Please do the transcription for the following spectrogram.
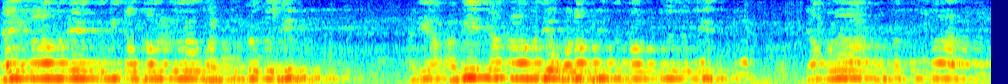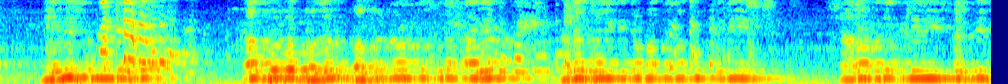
त्याही काळामध्ये त्यांनी काय चालू केलेलं पाटपुरचं लिफ्ट आणि आम्ही त्या काळामध्ये वडापुरीचं चालू केलेलं लिफ्ट त्यामुळं आमचा त्यांचा नेहमी संबंध भगन भगवंतांचं सुद्धा कार्य नगरपालिकेच्या माध्यमातून त्यांनी शहरामध्ये दिलेली सर्व्हिस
